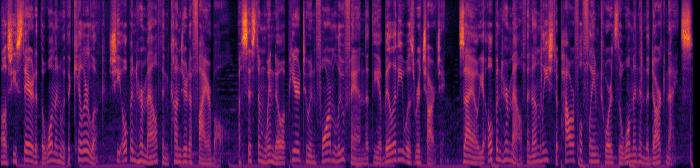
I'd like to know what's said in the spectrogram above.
While she stared at the woman with a killer look, she opened her mouth and conjured a fireball. A system window appeared to inform Lu Fan that the ability was recharging. Xiaoya opened her mouth and unleashed a powerful flame towards the woman and the Dark Knights.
